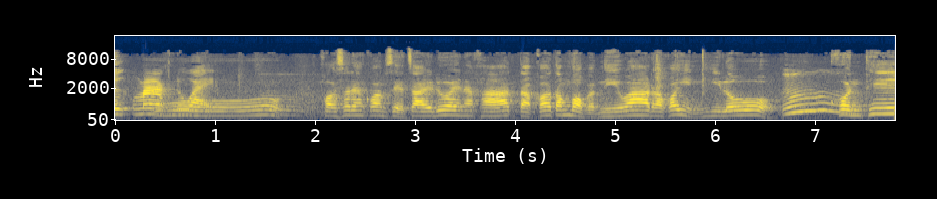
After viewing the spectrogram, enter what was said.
ลึกมากด้วย โอ้โห ขอแสดงความเสียใจด้วยนะคะ แต่ก็ต้องบอกแบบนี้ว่าเราก็เห็นฮีโร่อืม คนที่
